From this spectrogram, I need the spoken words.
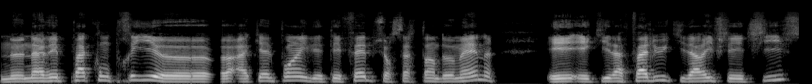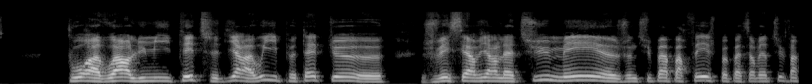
ne n'avait pas compris euh, à quel point il était faible sur certains domaines et, et qu'il a fallu qu'il arrive chez les Chiefs pour avoir l'humilité de se dire ah oui peut-être que euh, je vais servir là-dessus mais euh, je ne suis pas parfait je peux pas servir là-dessus enfin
